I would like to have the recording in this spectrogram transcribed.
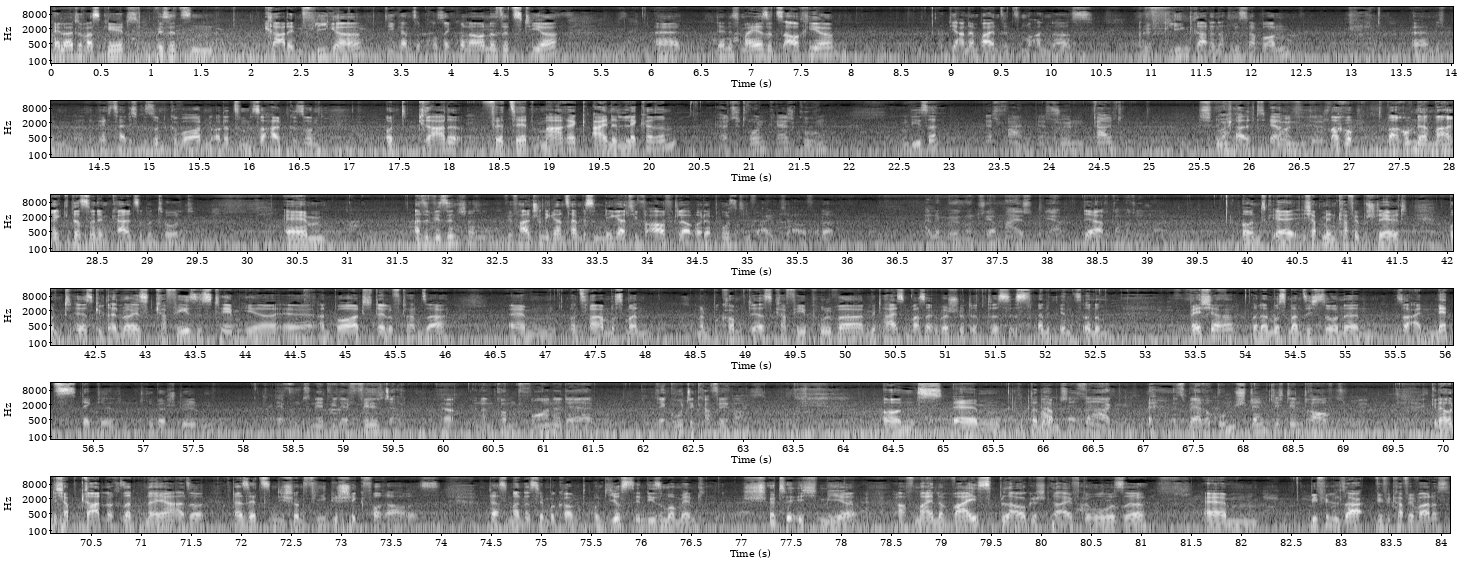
Hey Leute, was geht? Wir sitzen gerade im Flieger. Die ganze Prosecco-Laune sitzt hier. Äh, Dennis Meyer sitzt auch hier. Die anderen beiden sitzen woanders. Und wir fliegen gerade nach Lissabon. Ähm, ich bin rechtzeitig gesund geworden, oder zumindest so halb gesund. Und gerade verzehrt Marek einen leckeren. Zitronen-Käsekuchen. Wie ist er? Der ist fein. Der ist schön kalt. Schön kalt, ja. Und, äh, Warum, warum der Marek das mit dem Kalt so betont? Ähm, also wir sind schon, wir fallen schon die ganze Zeit ein bisschen negativ auf, glaube oder positiv eigentlich auf, oder? Alle mögen uns hier am meisten, ja. Ja. Das kann man so sagen. Und äh, ich habe mir einen Kaffee bestellt und äh, es gibt ein neues Kaffeesystem hier äh, an Bord der Lufthansa. Ähm, und zwar muss man, man bekommt das Kaffeepulver mit heißem Wasser überschüttet. Das ist dann in so einem Becher und dann muss man sich so einen, so einen Netzdeckel drüber stülpen. Der funktioniert wie der Filter. Ja. Und dann kommt vorne der, der gute Kaffee raus. Und ähm, dann habe Manche sagen, es wäre umständlich, den draufzulegen. Genau, und ich habe gerade noch gesagt, naja, also da setzen die schon viel Geschick voraus, dass man das hinbekommt. Und just in diesem Moment schütte ich mir auf meine weiß-blau gestreifte Hose. Ähm, wie, viel, wie viel Kaffee war das?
